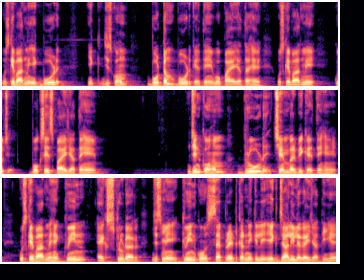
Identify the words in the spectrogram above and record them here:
उसके बाद में एक बोर्ड, एक जिसको हम बॉटम बोर्ड कहते हैं, वो पाया जाता है। उसके बाद में कुछ बॉक्सेस पाए जाते हैं, जिनको हम ब्रूड चैम्बर भी कहते हैं। उसके बाद में है क्वीन एक्सक्लूडर, जिसमें क्वीन को सेपरेट करने के लिए एक जाली लगाई जाती है।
